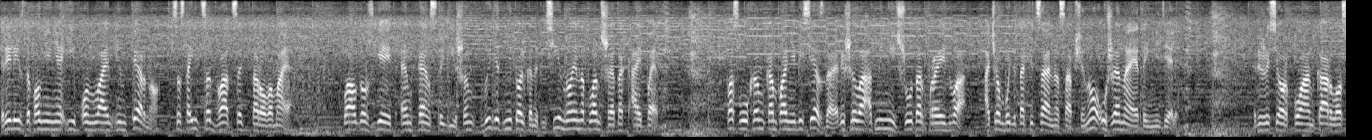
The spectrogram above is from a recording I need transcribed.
Релиз дополнения EVE Online Inferno состоится 22 мая. Baldur's Gate Enhanced Edition выйдет не только на PC, но и на планшетах iPad. По слухам, компания Bethesda решила отменить шутер Prey 2, о чем будет официально сообщено уже на этой неделе. Режиссер Хуан Карлос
